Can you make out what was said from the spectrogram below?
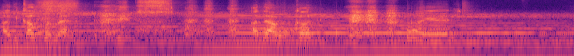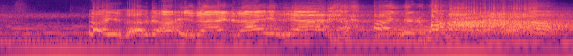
Hadi kalk be. Hadi abi kalk. Hayır. Hayır abi, hayır, hayır, hayır ya. Hayır baba.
